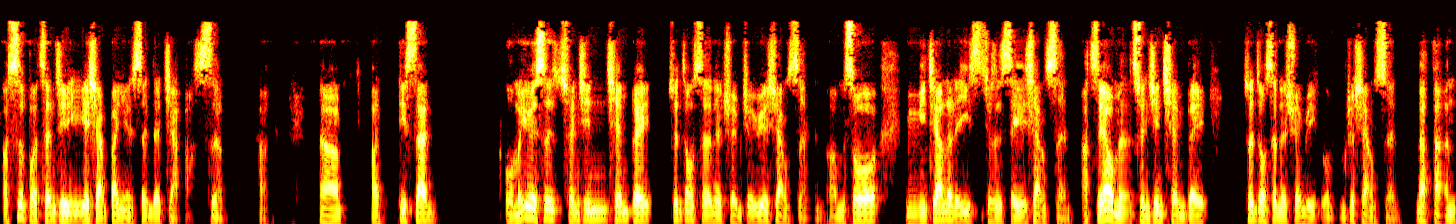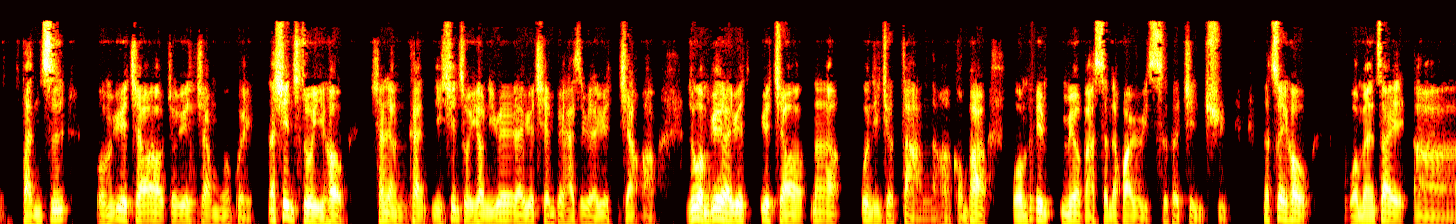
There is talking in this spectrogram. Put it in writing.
啊？是否曾经也想扮演神的角色啊？那啊，第三，我们越是存心谦卑、尊重神的权柄，就越像神。我们说米迦勒的意思就是谁像神啊？只要我们存心谦卑、尊重神的权柄，我们就像神。那反反之，我们越骄傲，就越像魔鬼。那信主以后，想想看，你信主以后，你越来越谦卑，还是越来越骄傲？如果我们越来越越骄傲，那问题就大了哈，恐怕我们并没有把神的话语刺刻进去。那最后我们在啊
